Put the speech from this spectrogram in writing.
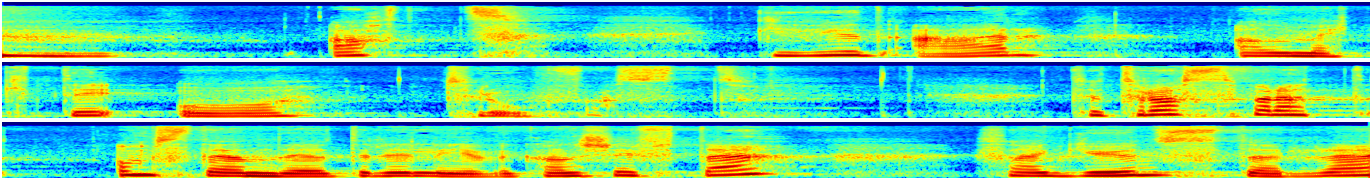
at Gud er allmektig og trofast. Til tross for at omstendigheter i livet kan skifte, så er Gud større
